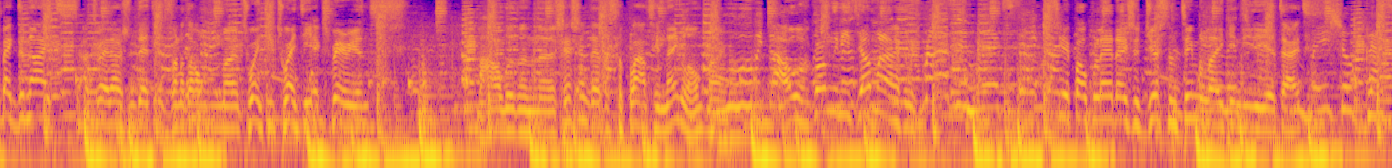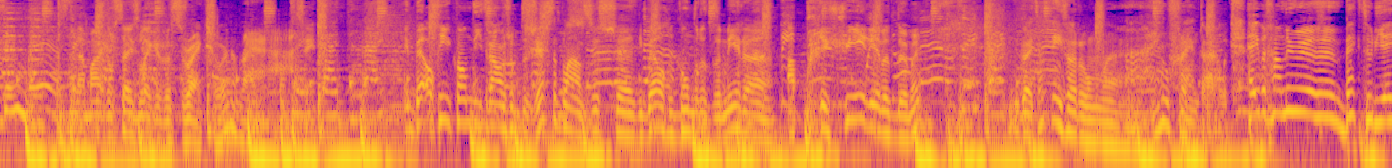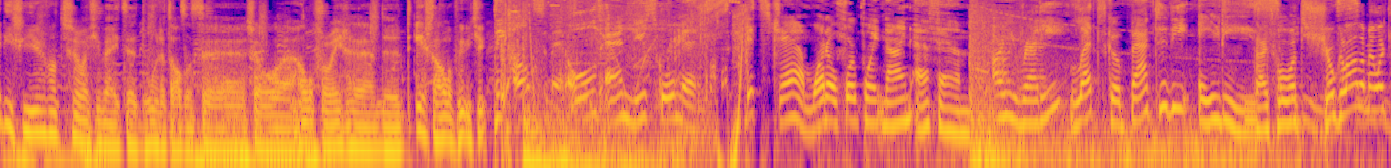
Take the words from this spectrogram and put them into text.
Respect the Night uit 2013 van het album eh, 2020 Experience. We haalden een eh, 36e plaats in Nederland, maar nou, kwam er niet jammer eigenlijk. Zeer populair deze Justin Timberlake in die, die tijd. En hij maakt nog steeds lekkere tracks hoor. In België kwam die trouwens op de zesde plaats, dus die Belgen konden het meer appreciëren, het nummer. Ik weet ook niet waarom. Eh, heel vreemd eigenlijk. hey, we gaan nu eh, back to the 80s hier. Want zoals je weet eh, doen we dat altijd zo halverwege het eerste half uurtje. The ultimate old and new school mix. It's Jam 104.9 FM. Are you ready? Let's go back to the 80s. Tijd voor wat chocolademelk.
